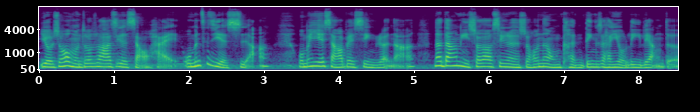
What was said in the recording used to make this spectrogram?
有时候我们都说他是个小孩，我们自己也是啊。我们也想要被信任啊！那当你收到信任的时候，那种肯定是很有力量的。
